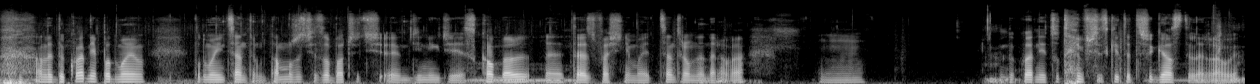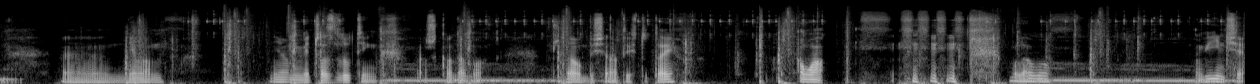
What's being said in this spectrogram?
Ale dokładnie pod moją, pod moim centrum. Tam możecie zobaczyć e, gdzie niegdzie jest kobel. E, To jest właśnie moje centrum nederowe. Mm. Dokładnie tutaj wszystkie te trzy gasty leżały. E, Nie mam... Nie mam miecza z looting. A szkoda, bo przydałoby się na tych tutaj. Ała. Bolało. Gincie.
